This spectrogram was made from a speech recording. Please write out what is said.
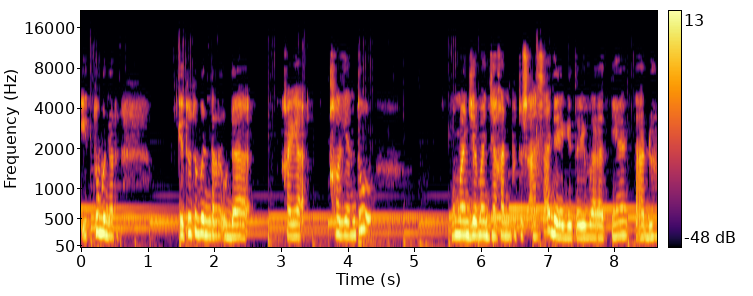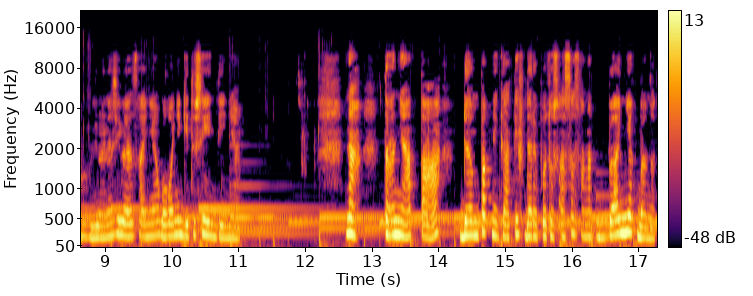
Itu bener itu tuh bener udah kayak kalian tuh memanja-manjakan putus asa deh gitu ibaratnya. Aduh gimana sih bahasanya? Pokoknya gitu sih intinya. Nah, ternyata dampak negatif dari putus asa sangat banyak banget.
